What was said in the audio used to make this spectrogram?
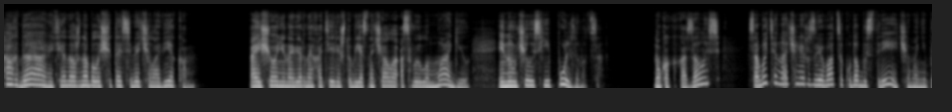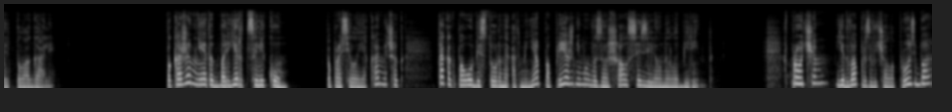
Ах да, ведь я должна была считать себя человеком. А еще они, наверное, хотели, чтобы я сначала освоила магию и научилась ей пользоваться. Но, как оказалось, события начали развиваться куда быстрее, чем они предполагали. «Покажи мне этот барьер целиком», — попросила я камешек, так как по обе стороны от меня по-прежнему возвышался зеленый лабиринт. Впрочем, едва прозвучала просьба,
